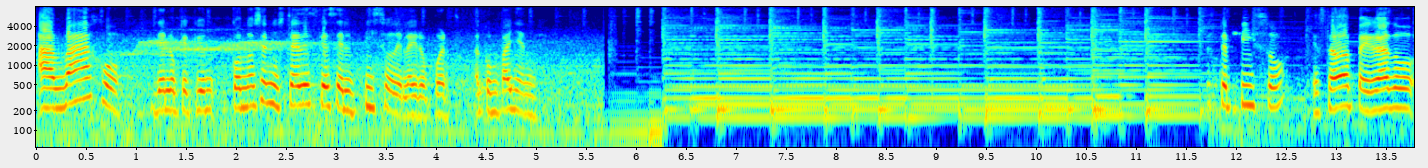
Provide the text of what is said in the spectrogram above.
abajo de lo que conocen ustedes que es el piso del aeropuerto. Acompáñenme. Este piso estaba pegado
